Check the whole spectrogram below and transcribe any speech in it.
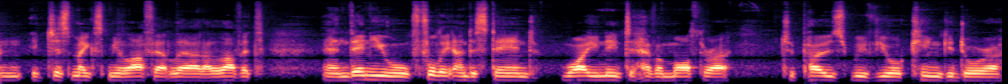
and it just makes me laugh out loud. I love it. And then you will fully understand why you need to have a Mothra to pose with your King Ghidorah.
